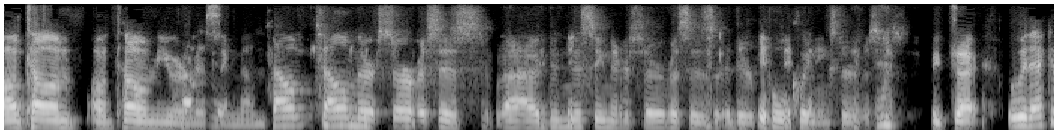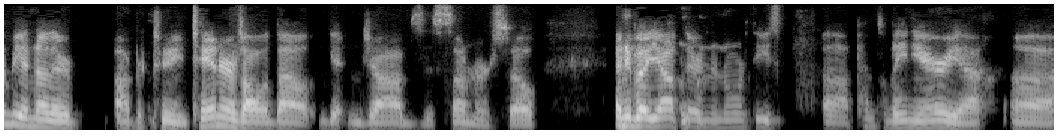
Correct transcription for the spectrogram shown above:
I'll tell them. I'll tell them you were Tell- missing them. tell them, tell them their services. Uh, I've been missing their services, their pool cleaning services. Exactly. Ooh, that could be another opportunity. Tanner is all about getting jobs this summer. So, anybody out there in the Northeast uh, Pennsylvania area, uh,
